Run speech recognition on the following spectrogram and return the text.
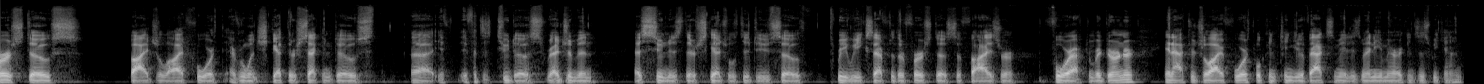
first dose by July 4th. Everyone should get their second dose, uh, if, if it's a two dose regimen, as soon as they're scheduled to do so, three weeks after their first dose of Pfizer, four after Moderna. And after July 4th, we'll continue to vaccinate as many Americans as we can.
